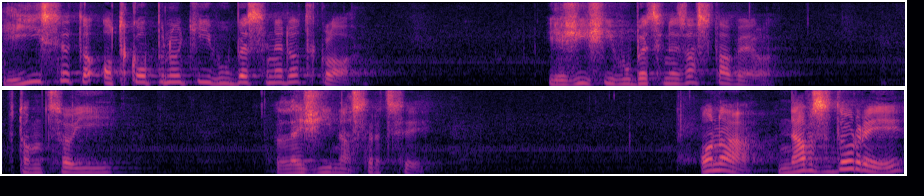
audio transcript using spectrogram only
Jí se to odkopnutí vůbec nedotklo. Ježíš ji vůbec nezastavil v tom, co jí leží na srdci. Ona navzdory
